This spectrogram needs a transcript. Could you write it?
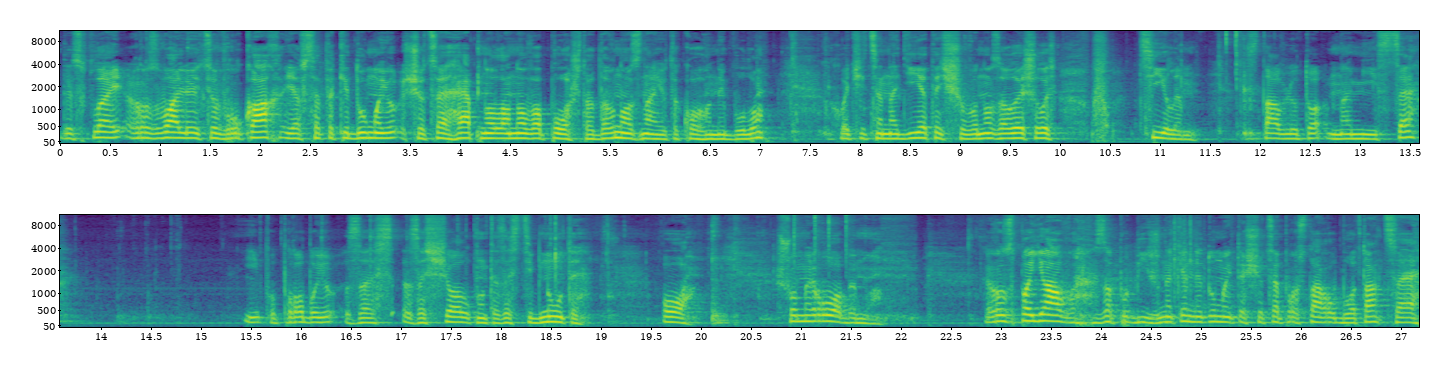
Дисплей розвалюється в руках. Я все-таки думаю, що це гепнула нова пошта. Давно з нею такого не було. Хочеться надіятися, що воно залишилось цілим. Ставлю то на місце. І попробую зас- защолкнути, застібнути. О, що ми робимо? Розпаяв запобіжники. Не думайте, що це проста робота. Це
